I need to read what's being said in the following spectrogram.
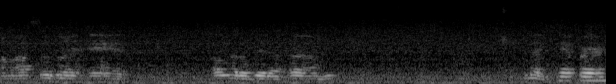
I'm also going to add a little bit of um, black pepper.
